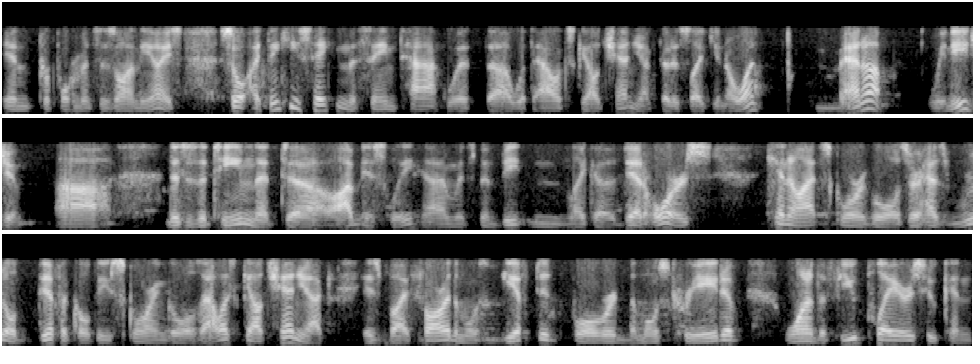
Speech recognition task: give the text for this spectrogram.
in performances on the ice. So I think he's taking the same tack with uh, with Alex Galchenyuk. That it's like, you know what, man up we need you. Uh, this is a team that uh, obviously um, it's been beaten like a dead horse cannot score goals or has real difficulty scoring goals. Alex Galchenyuk is by far the most gifted forward, the most creative, one of the few players who can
